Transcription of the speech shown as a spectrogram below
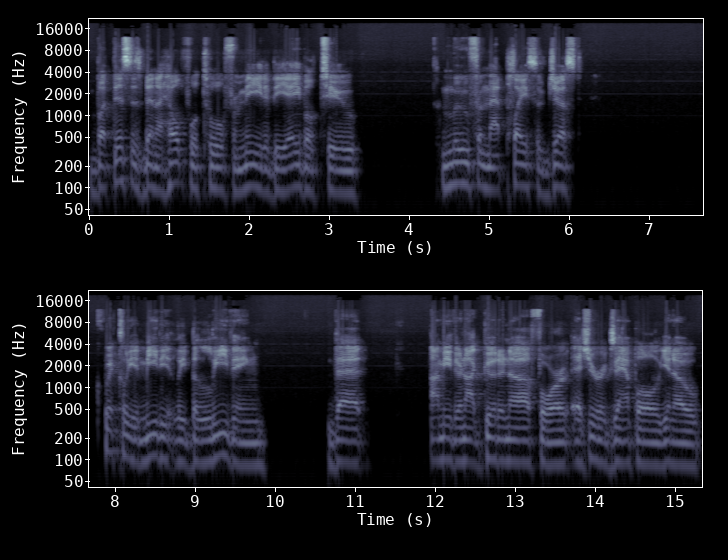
But this has been a helpful tool for me to be able to move from that place of just quickly, immediately believing that I'm either not good enough, or as your example, you know,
